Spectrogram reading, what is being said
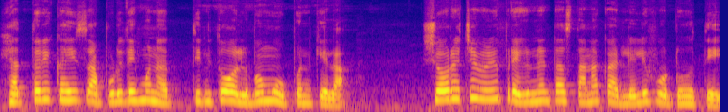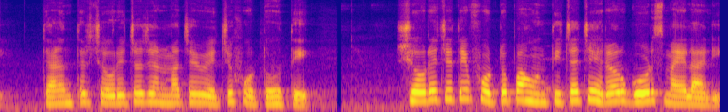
ह्यात तरी काही सापडू दे म्हणत तिने तो अल्बम ओपन केला. शौर्याच्या वेळी प्रेग्नंट असताना काढलेले फोटो होते. त्यानंतर शौर्याच्या जन्माच्या वेळेचे फोटो होते. शौर्याचे ते फोटो पाहून तिच्या चेहऱ्यावर गोड स्माईल आली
